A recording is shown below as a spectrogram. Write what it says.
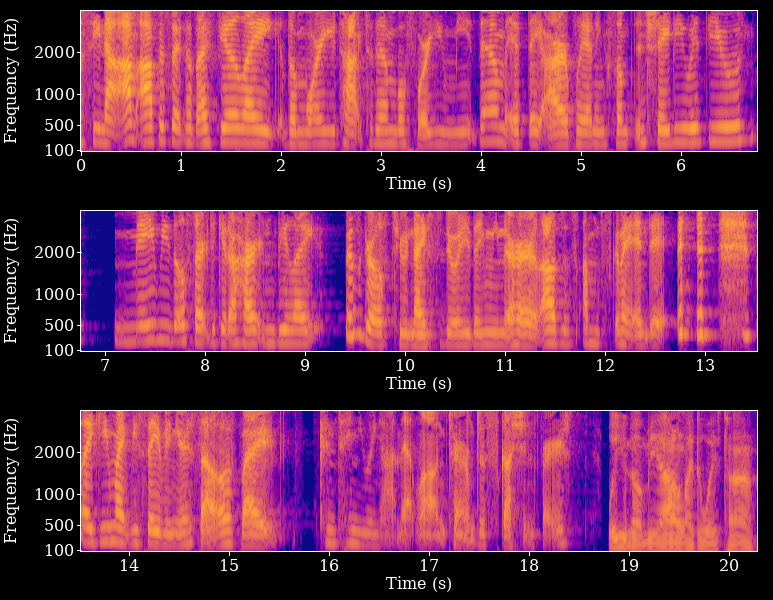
See, now I'm opposite because I feel like the more you talk to them before you meet them, if they are planning something shady with you, maybe they'll start to get a heart and be like, this girl's too nice to do anything mean to her. I'll just, I'm just going to end it. like, you might be saving yourself by continuing on that long term discussion first. Well, you know me, I don't like to waste time.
